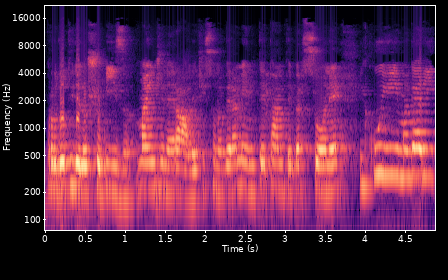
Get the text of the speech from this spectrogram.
prodotti dello showbiz, ma in generale ci sono veramente tante persone il cui magari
